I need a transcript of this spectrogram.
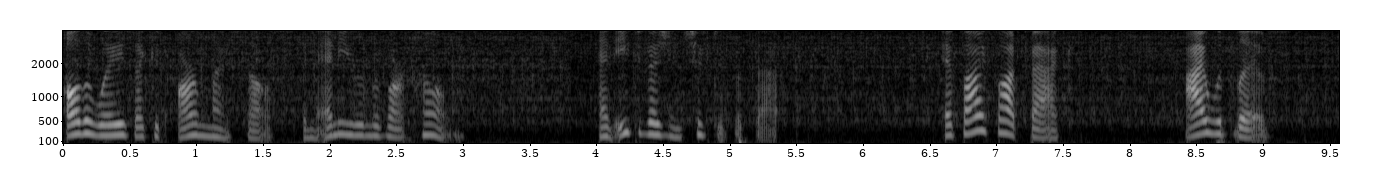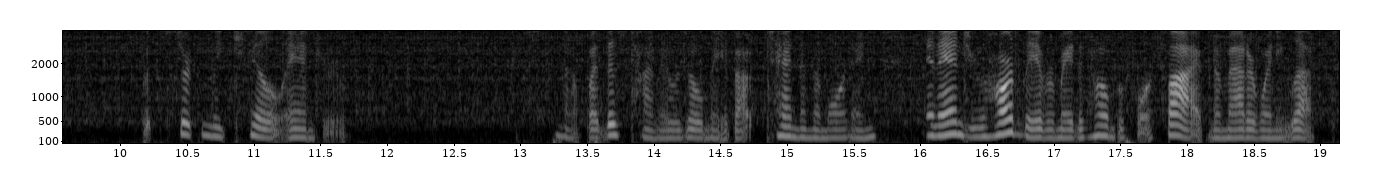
all the ways I could arm myself in any room of our home. And each vision shifted with that. If I fought back, I would live, but certainly kill Andrew. Now, by this time it was only about 10 in the morning, and Andrew hardly ever made it home before 5, no matter when he left,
